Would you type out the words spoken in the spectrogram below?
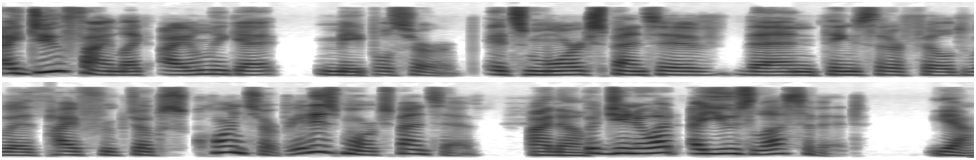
I do find like I only get maple syrup. It's more expensive than things that are filled with high fructose corn syrup. It is more expensive. I know. But you know what? I use less of it. Yeah.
